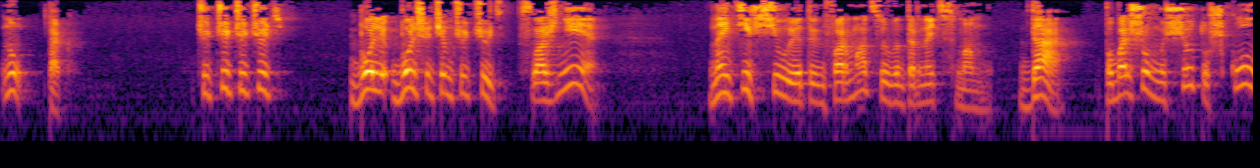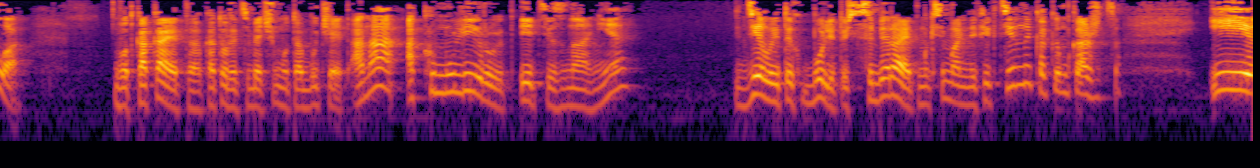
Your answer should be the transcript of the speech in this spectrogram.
ну так, чуть-чуть, чуть-чуть, больше, чем чуть-чуть сложнее найти всю эту информацию в интернете самому. Да, по большому счету школа, вот какая-то, которая тебя чему-то обучает, она аккумулирует эти знания, делает их более, то есть собирает максимально эффективно, как им кажется – и,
